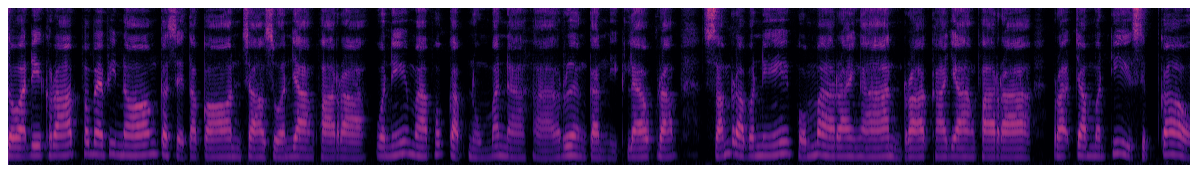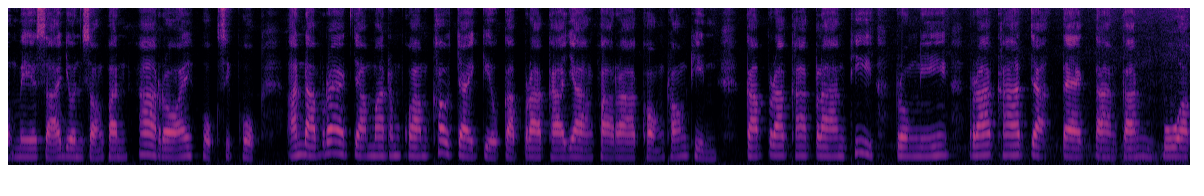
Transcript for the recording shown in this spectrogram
สวัสดีครับพ่อแม่พี่น้องเกษตรกร ชาวสวนยางพารา วันนี้มาพบกับหนุ่มบรรณาหาเรื่องกันอีกแล้วครับสำหรับวันนี้ผมมารายงานราคายางพารา ประจำวันที่ 19 เมษายน 2566 อันดับแรกจะมาทำความเข้าใจเกี่ยวกับราคายางพาราของท้องถิ่น กับราคากลางที่ตรงนี้ ราคาจะแตกต่างกันบวก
